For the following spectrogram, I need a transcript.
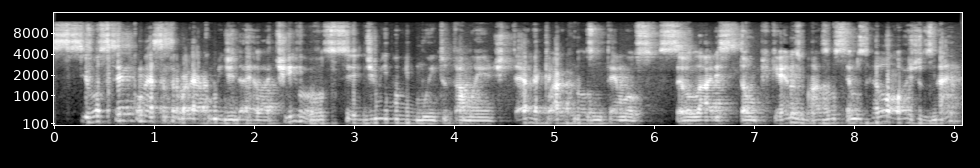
Se você começa a trabalhar com medida relativa, você diminui muito o tamanho de tela. É claro que nós não temos celulares tão pequenos, mas nós temos relógios, né?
